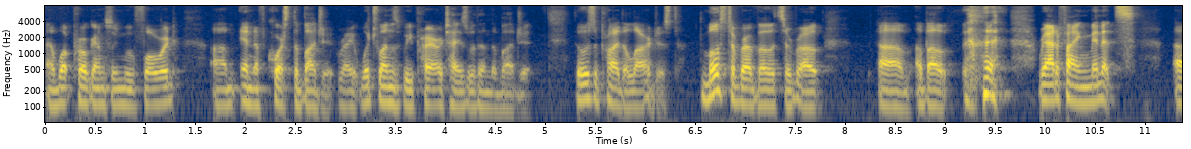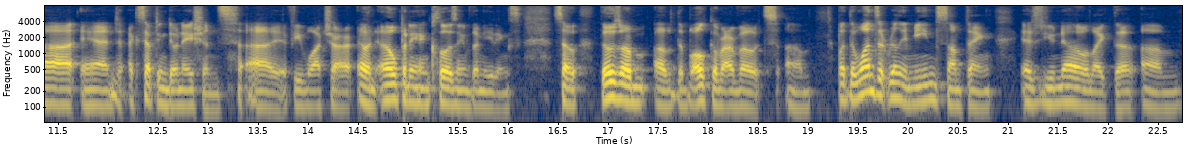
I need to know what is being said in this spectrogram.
and what programs we move forward, um, and of course the budget, right? Which ones we prioritize within the budget. Those are probably the largest. Most of our votes are about um, about ratifying minutes uh, and accepting donations uh, if you watch our opening and closing of the meetings. So those are the bulk of our votes. Um, but the ones that really mean something, as you know, like the um,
